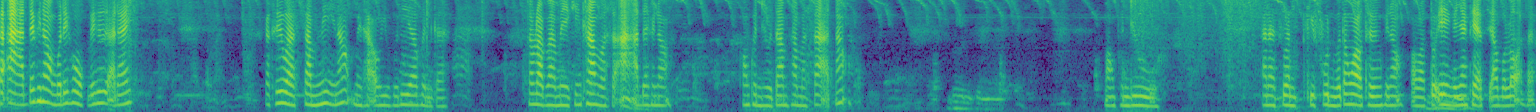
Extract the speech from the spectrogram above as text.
สะอาดได้อพี่น้องบ่ได้หกได้หืออะไรก็ถือว่าซ้ำนี่เนาะไม่เท่าอยู่คนเดียวเพิ่นก็ สำหรับว่าเมคิงข้ามว่าสะอาดได้พี่น้องของเพิ่นอยู่ตามธรรมชาติเนาะมองเพิ่นอยู่อันนั้นส่วนขี้ฝุ่นว่าต้องเว่าเทิงพี่น้องเพราะว่าตัวเองก็ยังแทบสิเอาบ่รอดแล้ว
